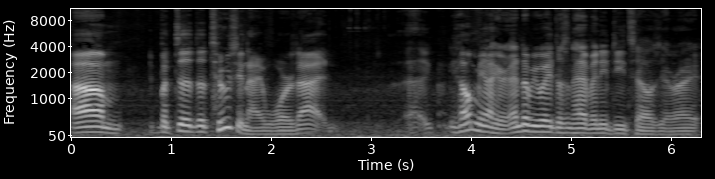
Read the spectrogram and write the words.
um, but the the Tuesday night wars, I, uh, help me out here. NWA doesn't have any details yet, right?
